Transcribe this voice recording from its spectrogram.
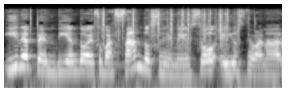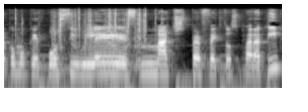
y dependiendo de eso, basándose en eso, ellos te van a dar como que posibles matches perfectos para ti.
